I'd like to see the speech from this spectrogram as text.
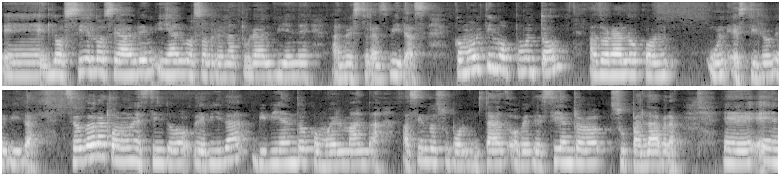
eh, los cielos se abren y algo sobrenatural viene a nuestras vidas. Como último punto, adorarlo con un estilo de vida. Se adora con un estilo de vida viviendo como Él manda, haciendo su voluntad, obedeciendo su palabra. Eh,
